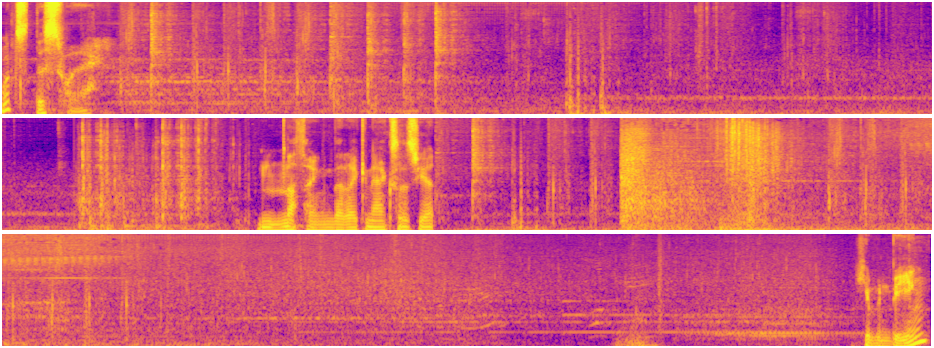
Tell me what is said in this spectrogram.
What's this way? Nothing that I can access yet. Human being?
